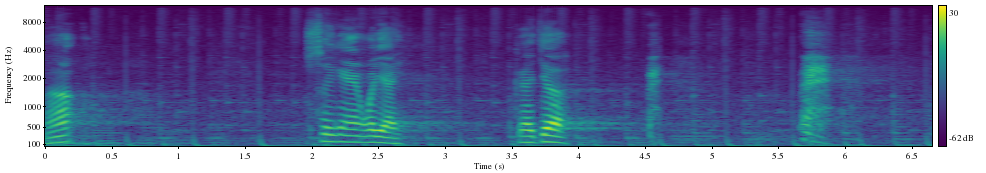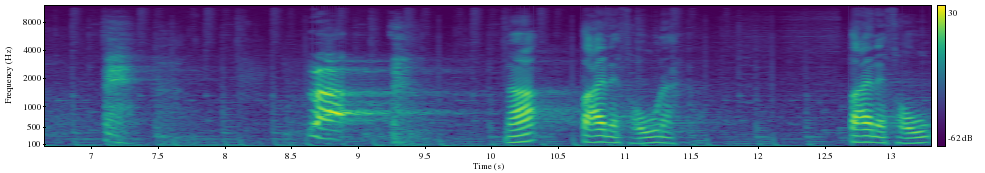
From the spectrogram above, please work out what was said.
Đó. Xoay ngang qua vậy ok chưa? Đó, tay này phụ nè. Tay này phụ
